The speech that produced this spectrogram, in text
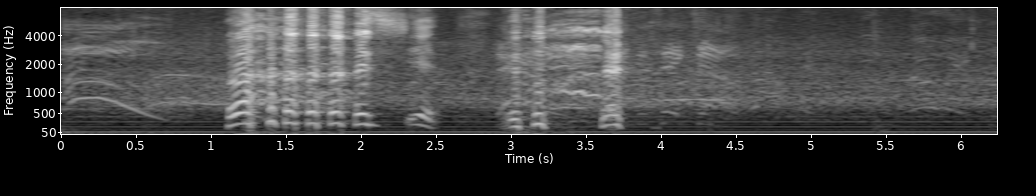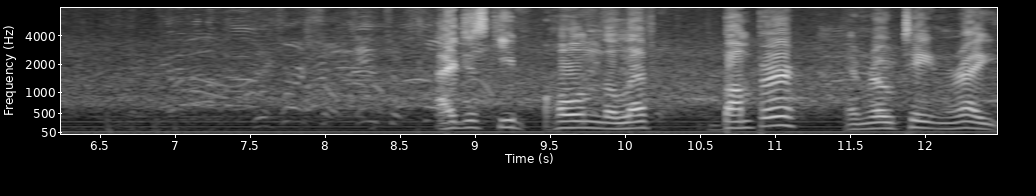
Oh! Shit. the takedown. Reversal into full. I just keep holding the left bumper and rotating right.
